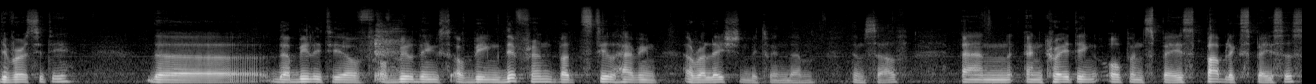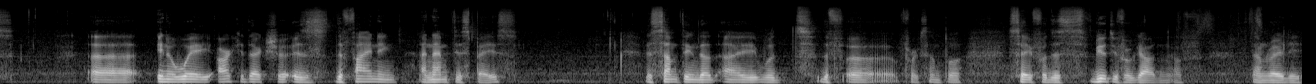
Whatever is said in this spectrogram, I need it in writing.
diversity, the, the ability of, of buildings of being different but still having a relation between them themselves and, and creating open space, public spaces. Uh, in a way, architecture is defining an empty space is something that I would, uh, for example, say for this beautiful garden of Dan Kiley.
